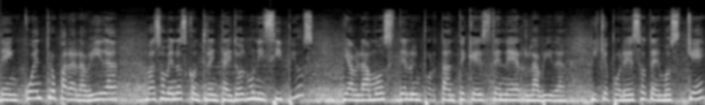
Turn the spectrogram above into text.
de encuentro para la vida más o menos con 32 municipios y hablamos de lo importante que es tener la vida y que por eso tenemos que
